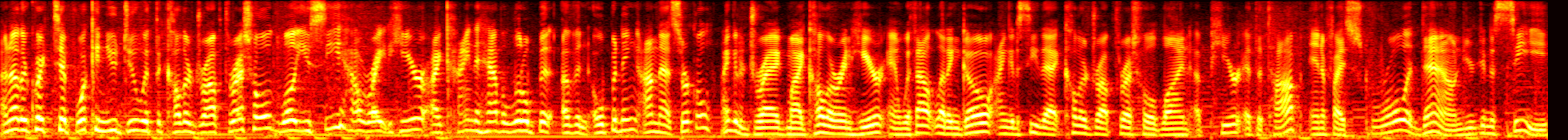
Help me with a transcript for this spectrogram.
Another quick tip, what can you do with the color drop threshold? Well, you see how right here I kind of have a little bit of an opening on that circle? I'm gonna drag my color in here and without letting go, I'm gonna see that color drop threshold line appear at the top, and if I scroll it down, you're gonna see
